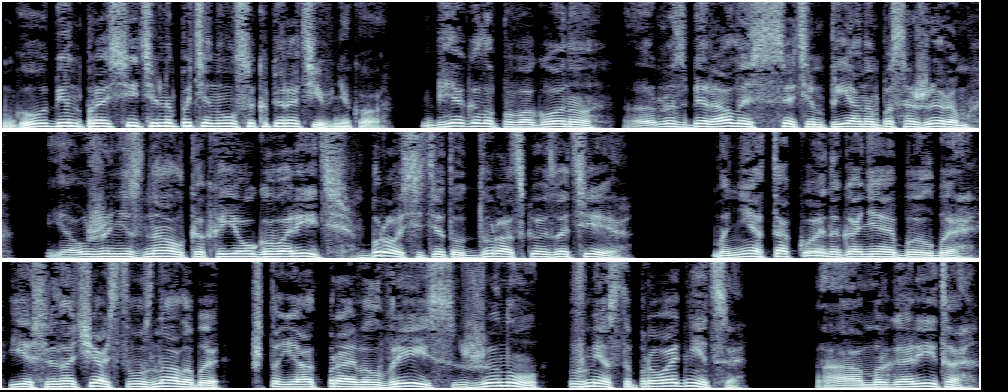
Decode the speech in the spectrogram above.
Губин просительно потянулся к оперативнику. Бегала по вагону, разбиралась с этим пьяным пассажиром. Я уже не знал, как ее уговорить, бросить эту дурацкую затею. Мне такой нагоняй был бы, если начальство узнало бы, что я отправил в рейс жену вместо проводницы. А Маргарита,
